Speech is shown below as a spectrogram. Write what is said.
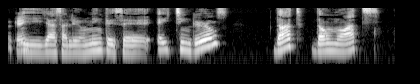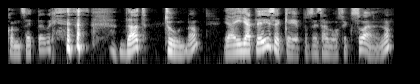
Ok. Y ya salió un link que dice 18 girls dot downloads con Z, güey. dot to, ¿no? Y ahí ya te dice que pues es algo sexual, ¿no?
